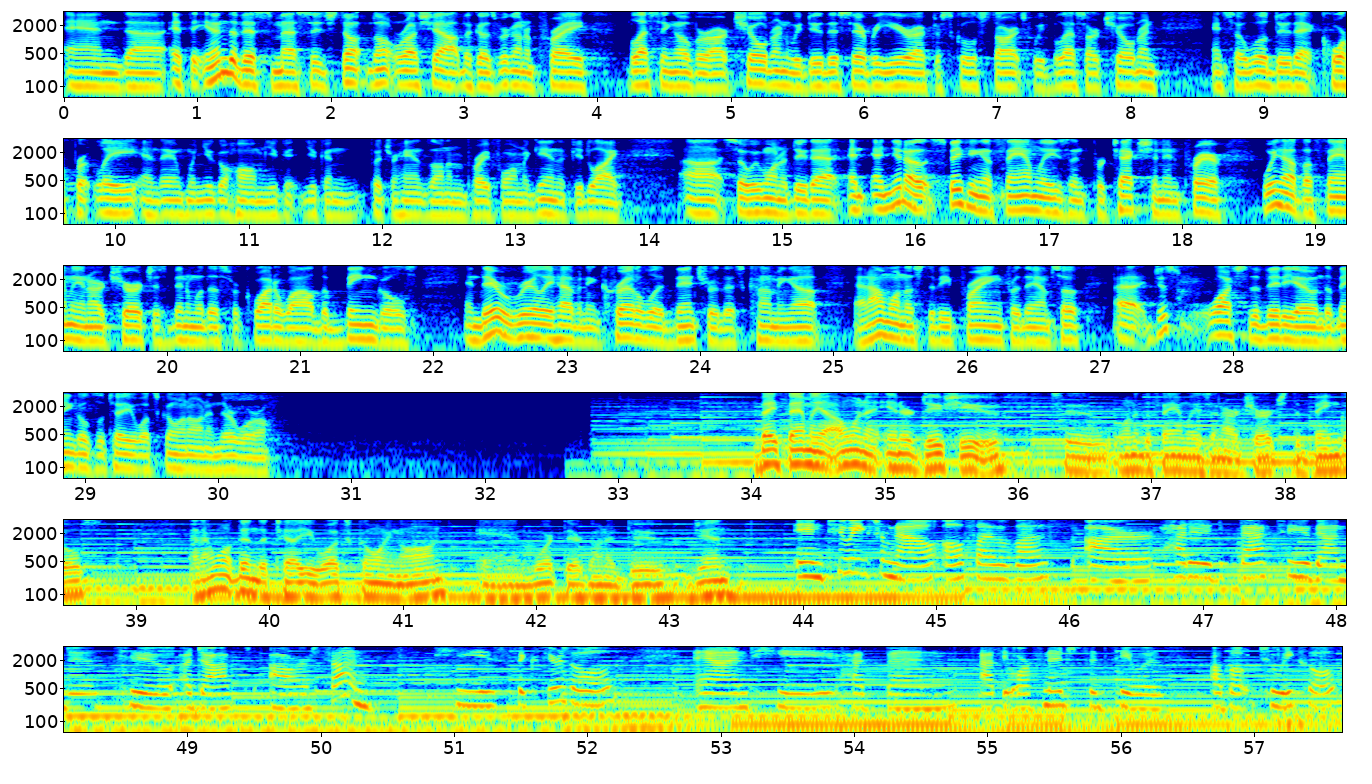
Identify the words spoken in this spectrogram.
And uh, at the end of this message, don't, don't rush out because we're going to pray blessing over our children. We do this every year after school starts. We bless our children. And so we'll do that corporately. And then when you go home, you can, you can put your hands on them and pray for them again if you'd like. Uh, so we want to do that. And, and, you know, speaking of families and protection and prayer, we have a family in our church that's been with us for quite a while, the Bingles. And they really have an incredible adventure that's coming up. And I want us to be praying for them. So uh, just watch the video, and the Bengals will tell you what's going on in their world. Bay family, I want to introduce you to one of the families in our church, the Bengals, and I want them to tell you what's going on and what they're going to do. Jen? In two weeks from now, all five of us are headed back to Uganda to adopt our son. He's six years old, and he has been at the orphanage since he was about two weeks old.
